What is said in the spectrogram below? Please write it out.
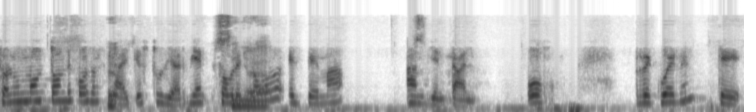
son un montón de cosas que hay que estudiar bien, sobre todo el tema ambiental. Ojo, Recuerden que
